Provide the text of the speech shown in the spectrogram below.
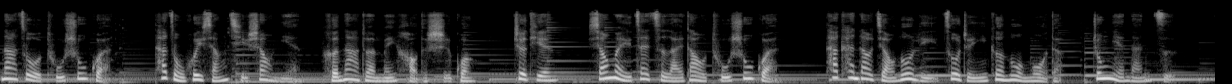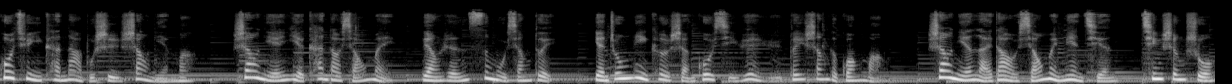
那座图书馆，他总会想起少年和那段美好的时光。这天，小美再次来到图书馆，她看到角落里坐着一个落寞的中年男子。过去一看，那不是少年吗？少年也看到小美，两人四目相对，眼中立刻闪过喜悦与悲伤的光芒。少年来到小美面前，轻声说：“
